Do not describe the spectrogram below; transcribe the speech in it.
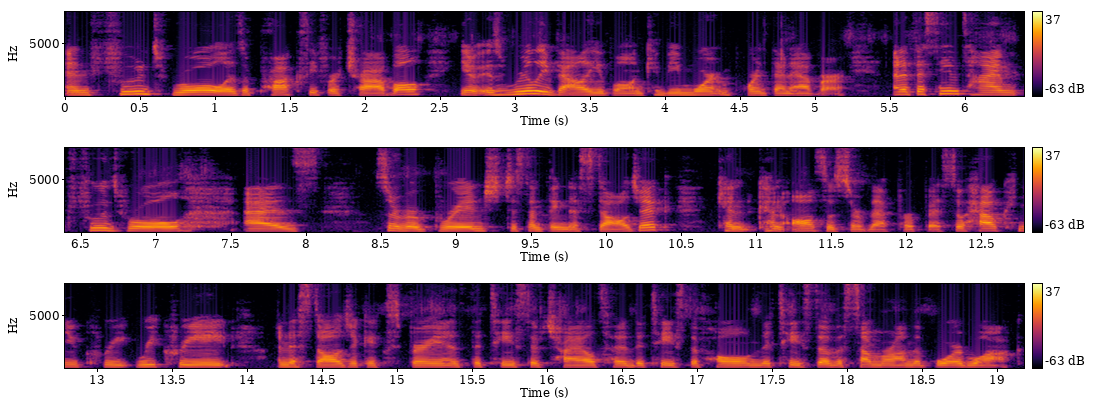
And food's role as a proxy for travel, you know, is really valuable and can be more important than ever. And at the same time, food's role as sort of a bridge to something nostalgic can can also serve that purpose. So how can you cre- recreate a nostalgic experience, the taste of childhood, the taste of home, the taste of a summer on the boardwalk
